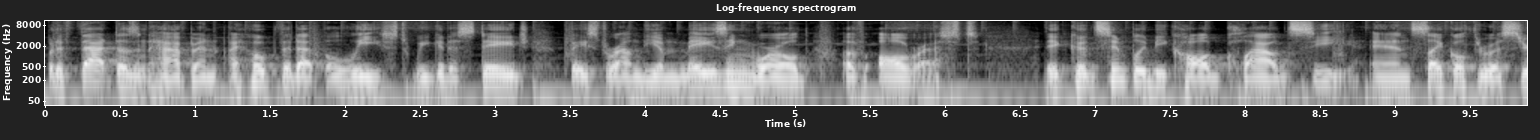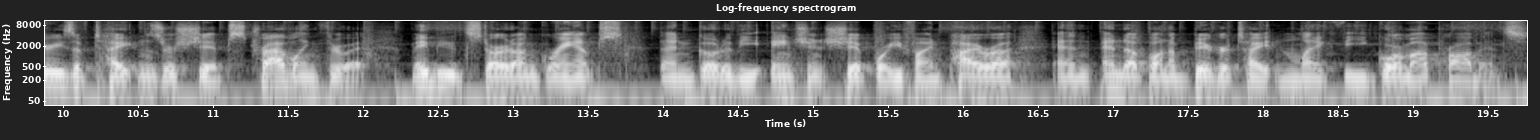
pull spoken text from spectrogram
but if that doesn't happen, I hope that at the least we get a stage based around the amazing world of Alrest. It could simply be called Cloud Sea and cycle through a series of titans or ships traveling through it. Maybe you'd start on Gramps, then go to the ancient ship where you find Pyra, and end up on a bigger titan like the Gormott province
